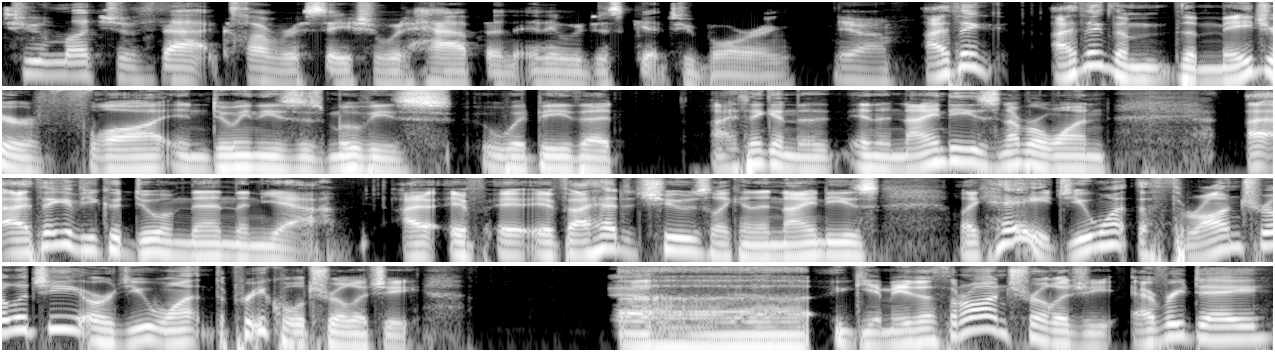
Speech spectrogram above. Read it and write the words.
too much of that conversation would happen, and it would just get too boring. Yeah. I think I think the the major flaw in doing these as movies would be that I think in the in the '90s, number one, I, I think if you could do them then, then yeah. I if if I had to choose, like in the '90s, like, hey, do you want the Thrawn trilogy or do you want the prequel trilogy? Uh, give me the Thrawn trilogy every day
